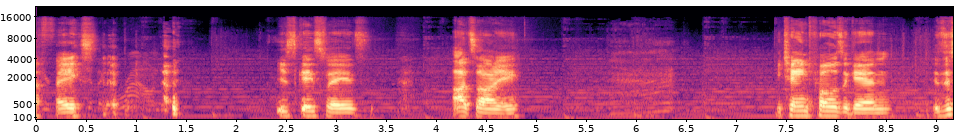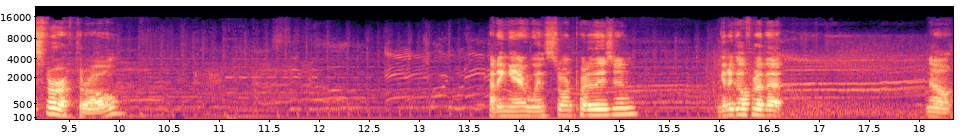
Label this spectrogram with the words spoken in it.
Feet face. Yusuke's face. I'm sorry. He changed pose again. Is this for a throw? Cutting air windstorm collision? I'm gonna go for the... No.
